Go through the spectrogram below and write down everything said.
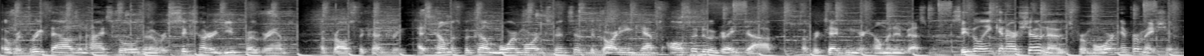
over 3,000 high schools, and over 600 youth programs across the country. As helmets become more and more expensive, the Guardian caps also do a great job of protecting your helmet investment. See the link in our show notes for more information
